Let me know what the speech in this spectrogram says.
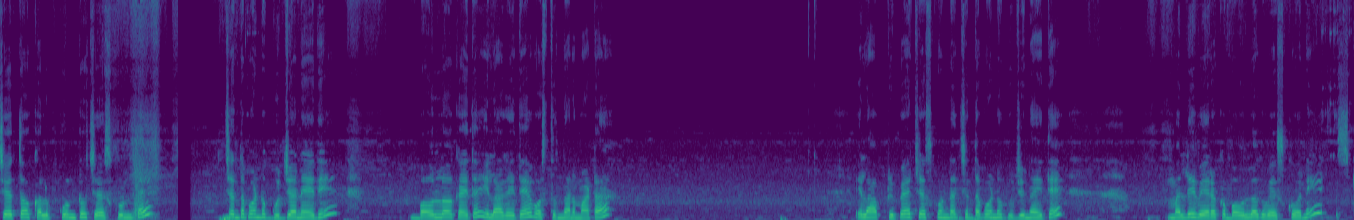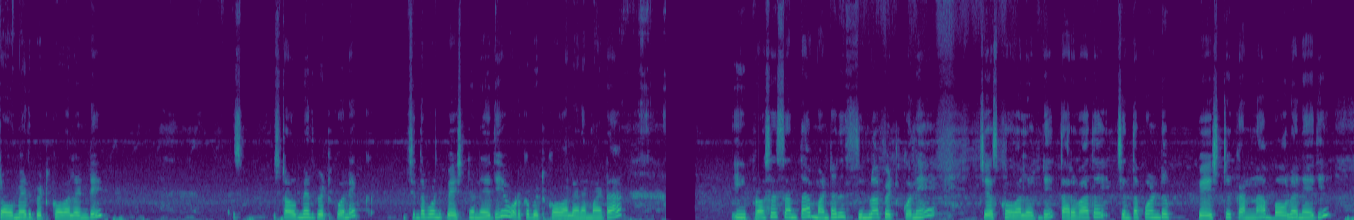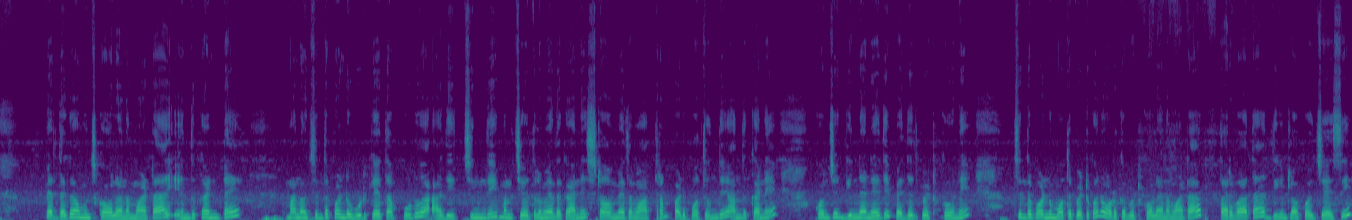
చేత్తో కలుపుకుంటూ చేసుకుంటే చింతపండు గుజ్జు అనేది బౌల్లోకి అయితే ఇలాగైతే వస్తుందన్నమాట. ఇలా ప్రిపేర్ చేసుకున్న చింతపండు గుజ్జునైతే మళ్ళీ వేరొక బౌల్లోకి వేసుకొని స్టవ్ మీద పెట్టుకోవాలండి. స్టవ్ మీద పెట్టుకొని చింతపండు పేస్ట్ అనేది ఉడకబెట్టుకోవాలన్నమాట. ఈ ప్రాసెస్ అంతా మంటను సిమ్లో పెట్టుకొని చేసుకోవాలండి. తర్వాత చింతపండు పేస్ట్ కన్నా బౌల్ అనేది పెద్దగా ఉంచుకోవాలన్నమాట. ఎందుకంటే మనం చింతపండు ఉడికేటప్పుడు అది ఇచ్చింది మన చేతుల మీద కానీ స్టవ్ మీద మాత్రం పడిపోతుంది. అందుకనే కొంచెం గిన్నె అనేది పెద్దది పెట్టుకొని చింతపండు మూత పెట్టుకొని ఉడకబెట్టుకోవాలన్నమాట. తర్వాత దీంట్లోకి వచ్చేసి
